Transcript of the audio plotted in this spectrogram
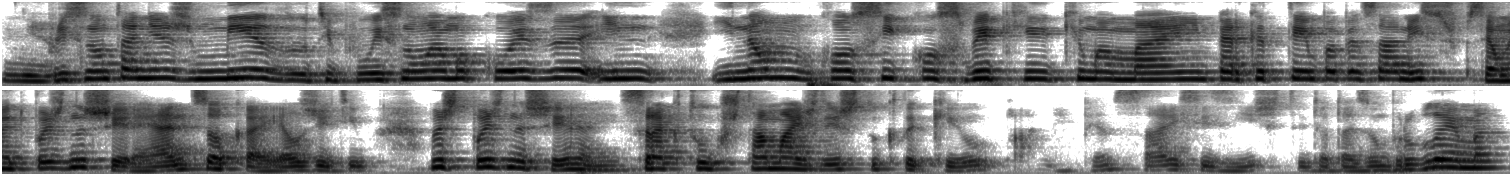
Yeah. Por isso não tenhas medo, tipo, isso não é uma coisa e, e não consigo conceber que, que uma mãe perca tempo a pensar nisso, especialmente depois de nascerem. Antes, ok, é legítimo. Mas depois de nascerem, será que tu a gostar mais deste do que daquele? Pá, nem pensar, isso existe. Então tens um problema.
